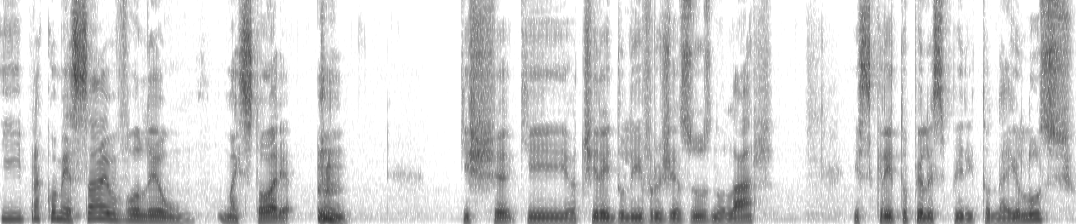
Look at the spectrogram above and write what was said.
E para começar, eu vou ler um, uma história que, que eu tirei do livro Jesus no Lar, escrito pelo espírito Neio Lúcio,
